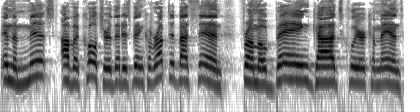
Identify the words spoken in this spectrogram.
in the midst of a culture that has been corrupted by sin from obeying God's clear commands.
